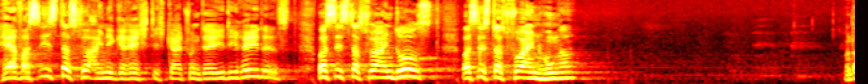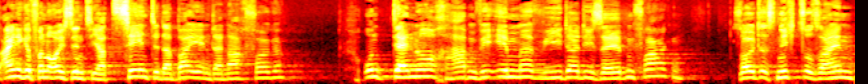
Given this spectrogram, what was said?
Herr, was ist das für eine Gerechtigkeit, von der hier die Rede ist? Was ist das für ein Durst? Was ist das für ein Hunger? Und einige von euch sind Jahrzehnte dabei in der Nachfolge und dennoch haben wir immer wieder dieselben Fragen. Sollte es nicht so sein,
